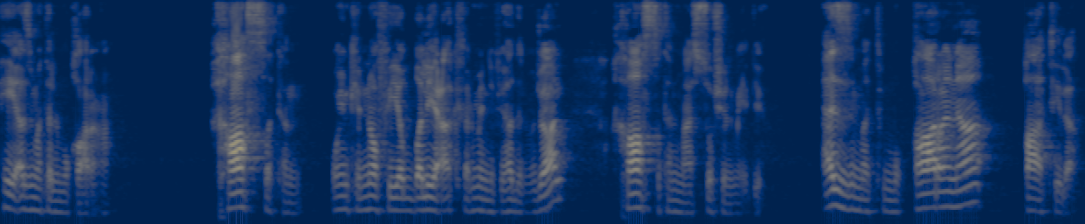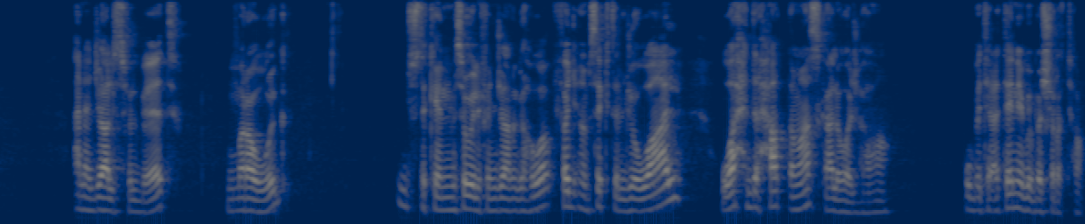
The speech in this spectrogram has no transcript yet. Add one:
هي أزمة المقارنة. خاصة ويمكن نوفي الضليع أكثر مني في هذا المجال خاصة مع السوشيال ميديا. أزمة مقارنة قاتلة. أنا جالس في البيت مروق مستكن مسوي لي فنجان قهوة. فجأة مسكت الجوال واحدة حاطة ماسك على وجهها وبتعتني ببشرتها.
